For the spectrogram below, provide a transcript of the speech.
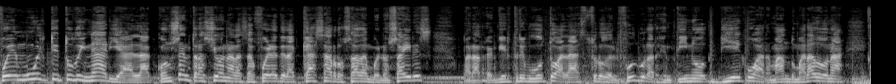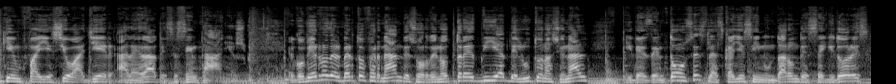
Fue multitudinaria la concentración a las afueras de la Casa Rosada en Buenos Aires para rendir tributo al astro del fútbol argentino Diego Armando Maradona, quien falleció ayer a la edad de 60 años. El gobierno de Alberto Fernández ordenó tres días de luto nacional y desde entonces las calles se inundaron de seguidores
